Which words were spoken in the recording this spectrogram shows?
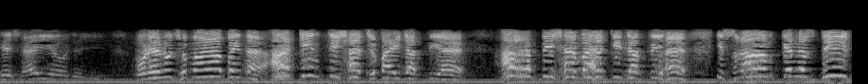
یہ شہ ہی ہو جائے اور یہ چھپا پہ ہر قیمتی شہ چھپائی جاتی ہے۔ ہر ردی شہ باہر کی جاتی ہے۔ اسلام کے نزدیک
